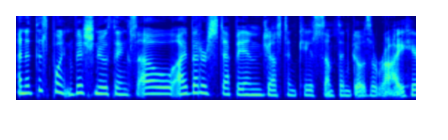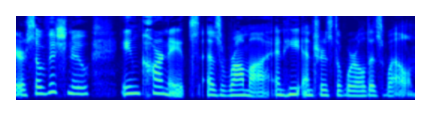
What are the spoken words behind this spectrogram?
And at this point, Vishnu thinks, oh, I better step in just in case something goes awry here. So Vishnu incarnates as Rama and he enters the world as well.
